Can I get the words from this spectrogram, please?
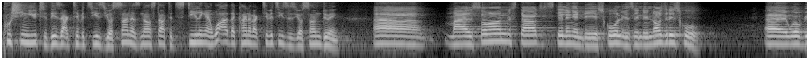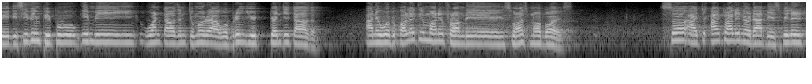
pushing you to these activities, your son has now started stealing. And what other kind of activities is your son doing? Uh, my son starts stealing in the school, is in the nursery school. I will be deceiving people, give me 1,000 tomorrow, I will bring you 20,000. And he will be collecting money from the small, small boys. So I actually know that the spirit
